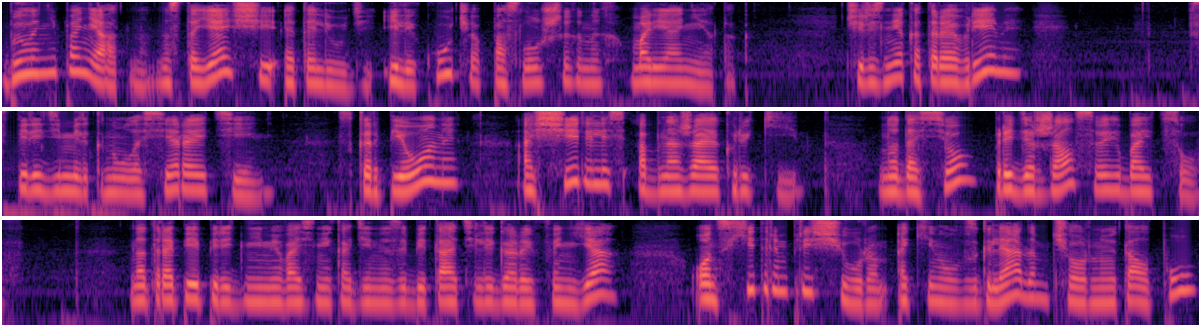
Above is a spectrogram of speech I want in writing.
Было непонятно, настоящие это люди или куча послушных марионеток. Через некоторое время впереди мелькнула серая тень. Скорпионы ощерились, обнажая крюки, но Дасё придержал своих бойцов. На тропе перед ними возник один из обитателей горы Фэнья. Он с хитрым прищуром окинул взглядом черную толпу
